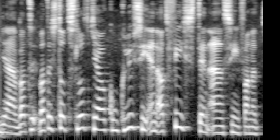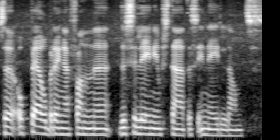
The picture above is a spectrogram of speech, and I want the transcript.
ja, wat, wat is tot slot jouw conclusie en advies ten aanzien van het uh, op peil brengen van uh, de seleniumstatus in Nederland?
